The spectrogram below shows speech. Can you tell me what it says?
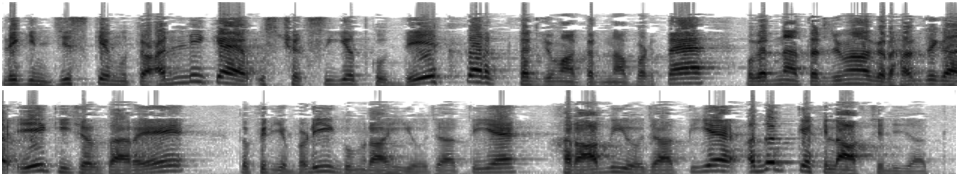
لیکن جس کے متعلق ہے، اس شخصیت کو دیکھ کر ترجمہ کرنا پڑتا ہے۔ نہ ترجمہ، اگر ہر جگہ ایک ہی چلتا رہے، تو پھر یہ بڑی گمراہی ہو جاتی ہے۔ خرابی ہو جاتی ہے ادب کے خلاف چلی جاتی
